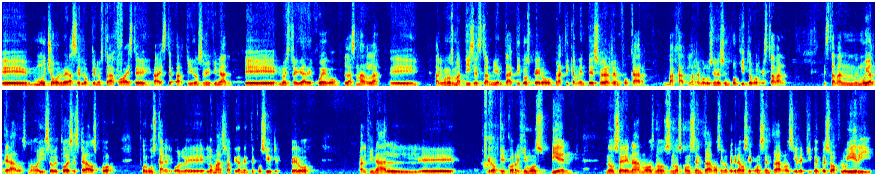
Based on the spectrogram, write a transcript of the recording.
eh, mucho volver a hacer lo que nos trajo a este, a este partido semifinal. Eh, nuestra idea de juego, plasmarla, eh, algunos matices también tácticos, pero prácticamente eso era reenfocar, bajar las revoluciones un poquito porque estaban, estaban muy alterados, ¿no? Y sobre todo desesperados por, por buscar el gol lo más rápidamente posible. Pero al final creo que corregimos bien, nos serenamos, nos, nos concentramos en lo que teníamos que concentrarnos y el equipo empezó a fluir y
